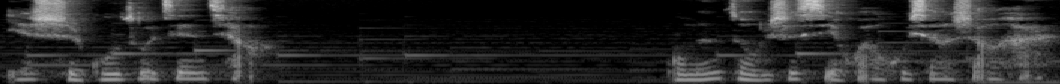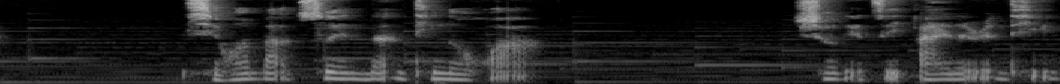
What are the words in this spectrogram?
也是故作坚强。我们总是喜欢互相伤害。喜欢把最难听的话说给自己爱的人听。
